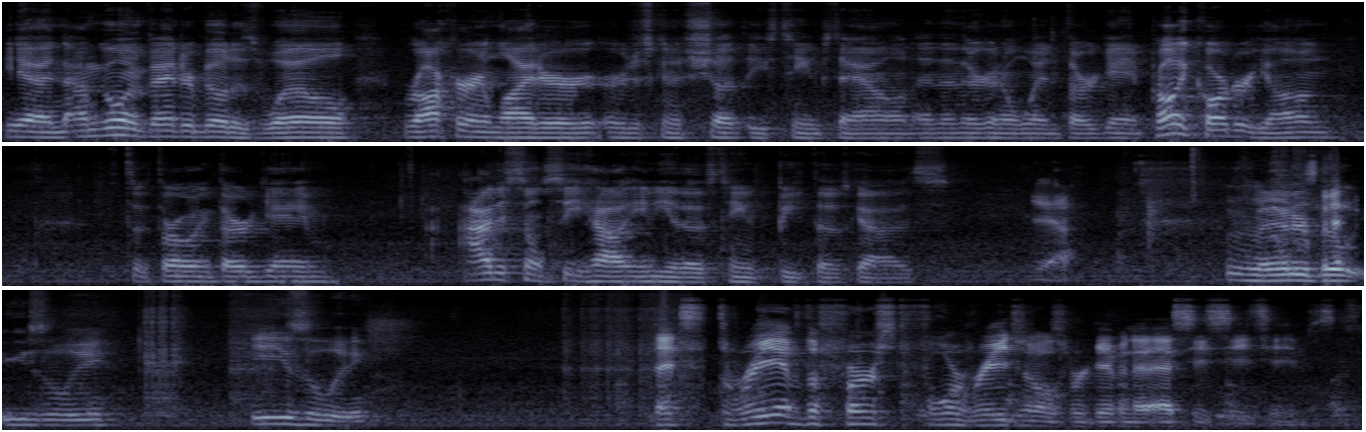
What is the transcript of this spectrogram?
Yeah, and I'm going Vanderbilt as well. Rocker and Leiter are just going to shut these teams down, and then they're going to win third game. Probably Carter Young throwing third game. I just don't see how any of those teams beat those guys. Yeah. Vanderbilt easily. Easily. That's three of the first four regionals were given to SEC teams.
